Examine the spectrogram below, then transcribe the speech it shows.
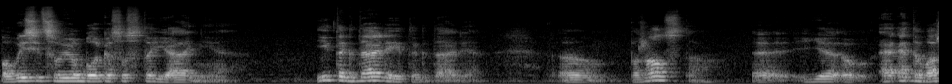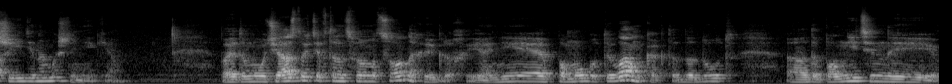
повысить свое благосостояние и так далее, и так далее. Эм, пожалуйста, э, э, это ваши единомышленники. Поэтому участвуйте в трансформационных играх, и они помогут и вам как-то дадут э, дополнительный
